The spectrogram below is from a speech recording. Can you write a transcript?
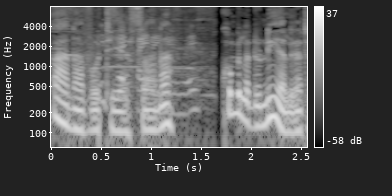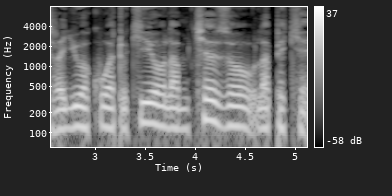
anavutia sana. Kombe la dunia linatarajiwa kuwa tukio la mchezo la pekee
